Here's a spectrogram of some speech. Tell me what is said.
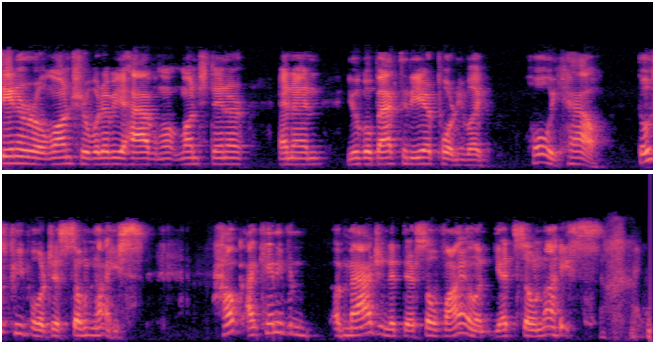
dinner or lunch or whatever you have, lunch, dinner, and then you'll go back to the airport and you're like, holy cow, those people are just so nice. How I can't even imagine that they're so violent yet so nice.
